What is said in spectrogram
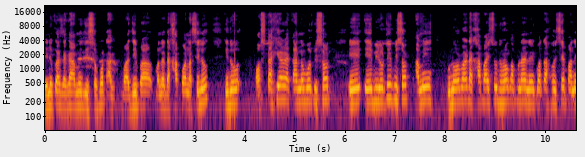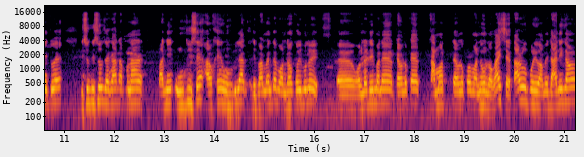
তেনেকুৱা জেগা আমি দৃশ্যপট আজিৰ পৰা মানে দেখা পোৱা নাছিলোঁ। কিন্তু অষ্টাশী আৰু একানব্বৈ পিছত এই এই বিৰতিৰ পিছত আমি পুনৰবাৰ দেখা পাইছোঁ ধৰক আপোনাৰ এনেকুৱা এটা হৈছে পানীটোৱে। কিছু কিছু জেগাত আপোনাৰ পানী উঁহ দিছে আৰু সেই উঁহবিলাক ডিপাৰ্টমেণ্টে বন্ধ কৰিবলৈ অলৰেডি মানে তেওঁলোকে কামত তেওঁলোকৰ মানুহ লগাইছে। তাৰ উপৰিও আমি ডাইনী গাঁৱৰ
